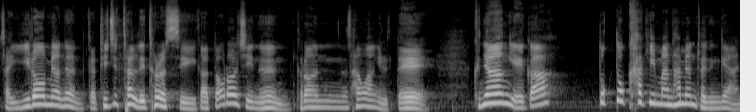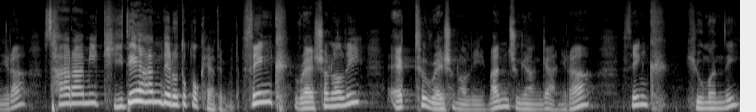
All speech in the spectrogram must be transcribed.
자 이러면은 그러니까 디지털 리터러시가 떨어지는 그런 상황일 때 그냥 얘가 똑똑하기만 하면 되는 게 아니라 사람이 기대한 대로 똑똑해야 됩니다. Think rationally, act rationally만 중요한 게 아니라 think humanly,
